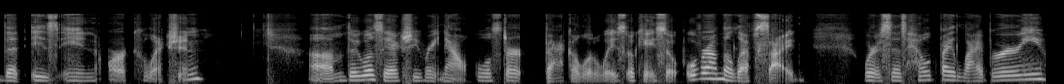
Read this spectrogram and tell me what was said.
that is in our collection. Um, they will say actually right now, we'll start back a little ways. Okay, so over on the left side where it says held by library,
